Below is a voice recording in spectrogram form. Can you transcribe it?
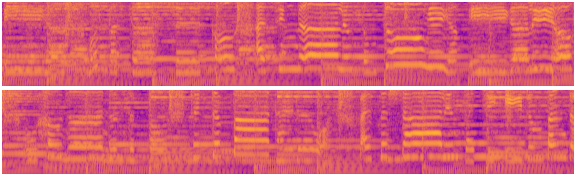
一个魔法的时空，爱情的流动终于有一个理由。午后暖暖的风吹着吧台的我，白色纱帘在记忆中翻动，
